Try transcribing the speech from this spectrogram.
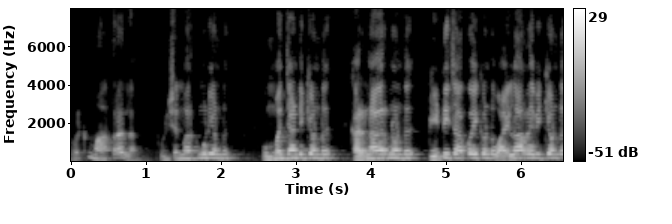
അവർക്ക് മാത്രമല്ല പുരുഷന്മാർക്കും കൂടിയുണ്ട്. ഉമ്മൻചാണ്ടിക്കുണ്ട് കരുണാകരനുണ്ട് പി ടി ചാക്കോയ്ക്കുണ്ട് വയലാർ രവിക്കുണ്ട്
